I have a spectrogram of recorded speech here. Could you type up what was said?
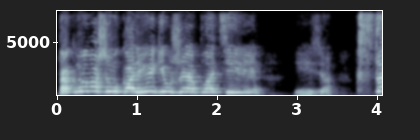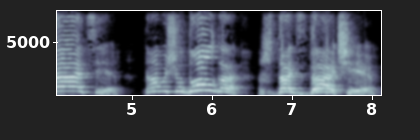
так мы вашему коллеге уже оплатили. Изя, кстати, нам еще долго ждать сдачи.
